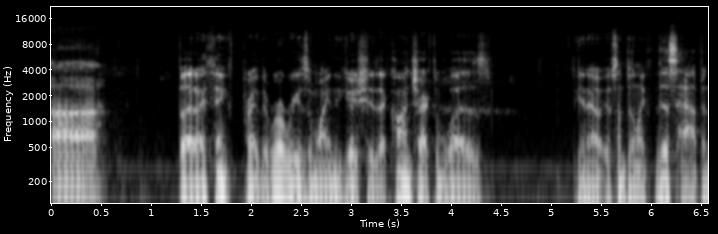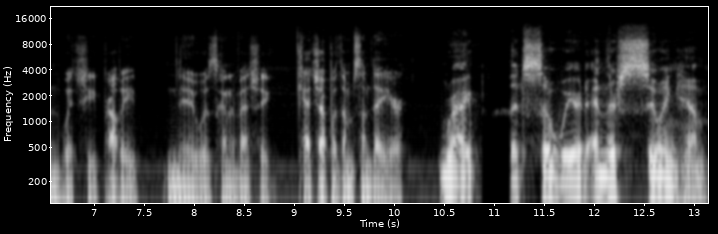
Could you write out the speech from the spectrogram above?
Ah. But I think probably the real reason why he negotiated that contract was, you know, if something like this happened, which he probably knew was going to eventually catch up with him someday here, Right. That's so weird. And they're suing him.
